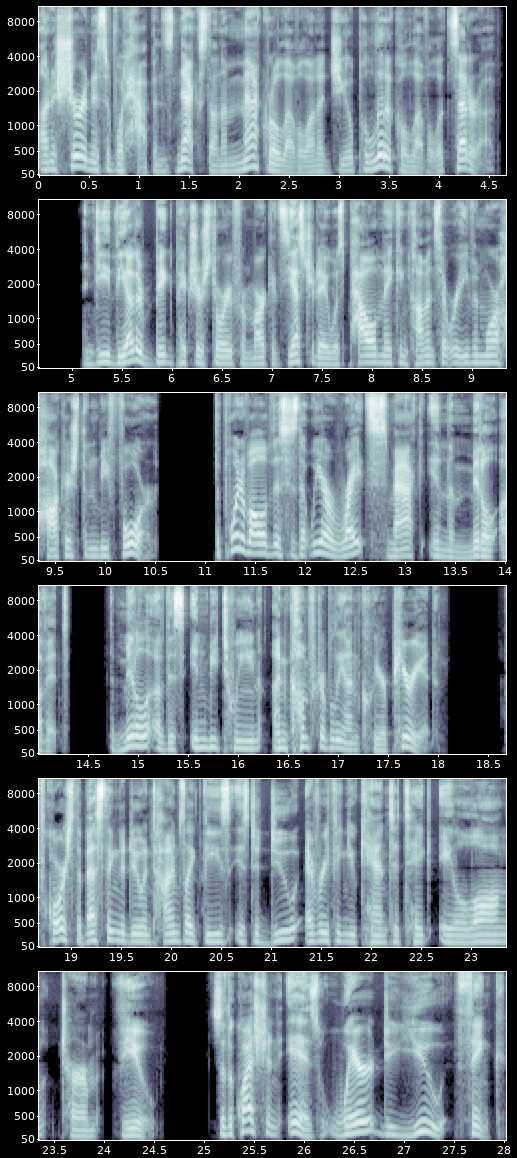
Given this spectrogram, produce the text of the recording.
unassuredness of what happens next on a macro level, on a geopolitical level, etc. Indeed, the other big picture story from markets yesterday was Powell making comments that were even more hawkish than before. The point of all of this is that we are right smack in the middle of it the middle of this in between, uncomfortably unclear period. Of course, the best thing to do in times like these is to do everything you can to take a long term view. So the question is where do you think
